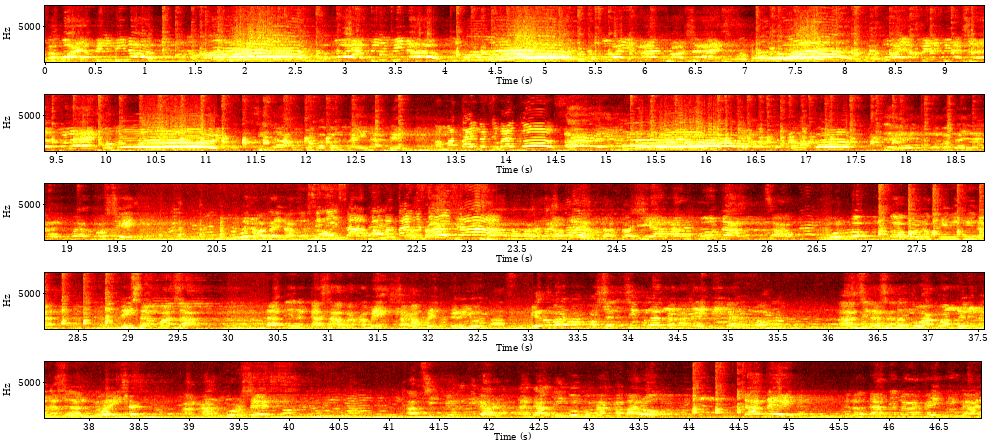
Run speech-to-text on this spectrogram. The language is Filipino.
Mabuhay ang Pilipino! Namatay na. Si Lisa! Mamatay na si Lisa! Siya ang budak sa mundong ibabaw ng Pilipinas. Lisa Masa. Dati nagkasama kami sa campaign period. Pero bago ko simulan mga kaibigan, no? Ah, sinasalutuhan ko ang Philippine National Police, ang Armed Forces, at security guard na dati ko mga kabaro. Dati, ano, dati mga kaibigan,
